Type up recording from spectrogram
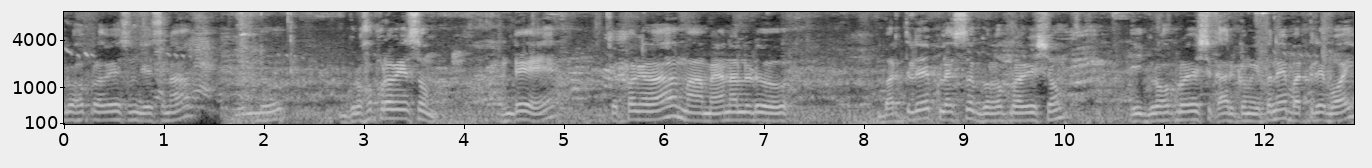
గృహప్రవేశం చేసిన ఇల్లు. గృహప్రవేశం అంటే చెప్పా కదా మా మేనల్లుడు బర్త్డే ప్లస్ గృహప్రవేశం. ఈ గృహప్రవేశ కార్యక్రమం ఇతనే బర్త్డే బాయ్.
